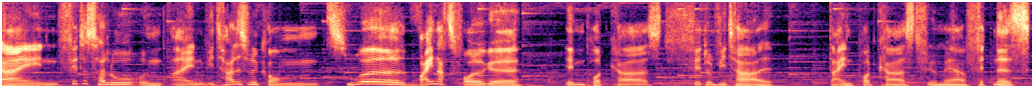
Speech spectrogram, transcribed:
ein fittes Hallo und ein vitales Willkommen zur Weihnachtsfolge im Podcast Fit und Vital. Dein Podcast für mehr Fitness,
